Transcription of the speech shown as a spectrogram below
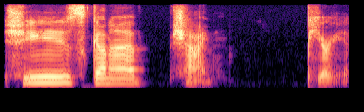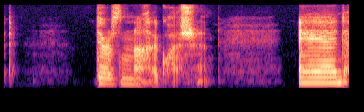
she's gonna shine, period. There's not a question. And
